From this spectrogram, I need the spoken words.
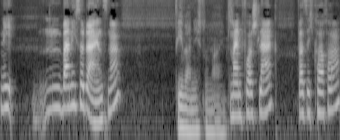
nie, war nicht so deins, ne? Wie war nicht so meins? Mein Vorschlag, was ich koche,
